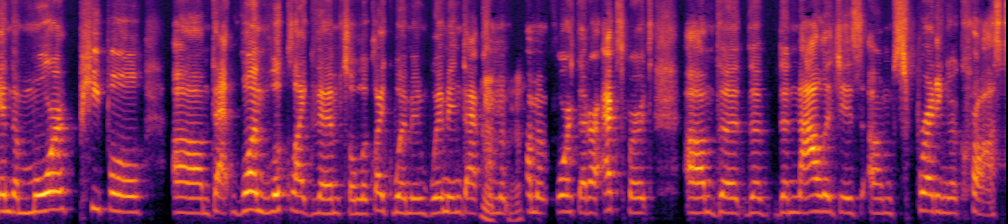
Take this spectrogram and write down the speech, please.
And the more people um, that one look like them, so look like women, women that come mm-hmm. coming forth that are experts, um, the the the knowledge is um, spreading across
